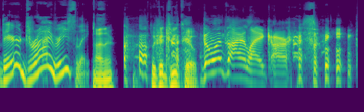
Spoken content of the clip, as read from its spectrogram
They're dry Riesling. Either. Look at you two. The ones I like are sweet.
